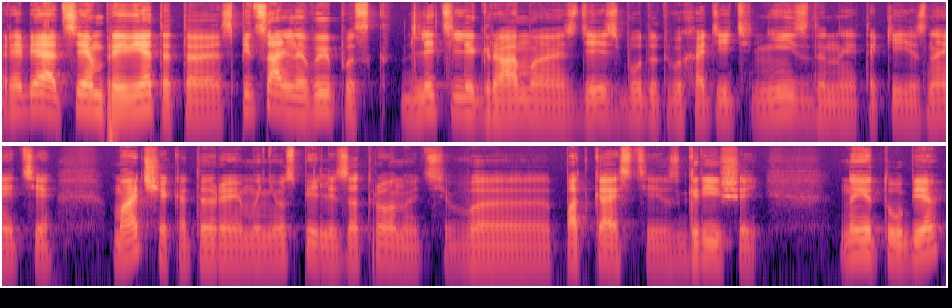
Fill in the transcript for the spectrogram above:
Ребят, всем привет! Это специальный выпуск для Телеграма. Здесь будут выходить неизданные такие, знаете, матчи, которые мы не успели затронуть в подкасте с Гришей на Ютубе.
